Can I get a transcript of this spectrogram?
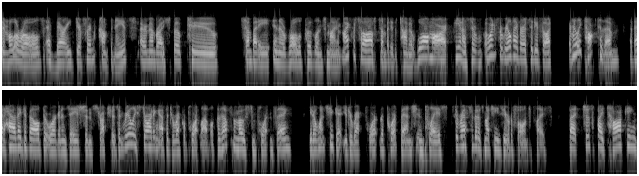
similar roles at very different companies. I remember I spoke to somebody in a role equivalent to mine at Microsoft, somebody at the time at Walmart, you know, so I went for real diversity of thought and really talked to them about how they develop their organization structures and really starting at the direct report level, because that's the most important thing. You know, once you get your direct report, report bench in place, the rest of it is much easier to fall into place. But just by talking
